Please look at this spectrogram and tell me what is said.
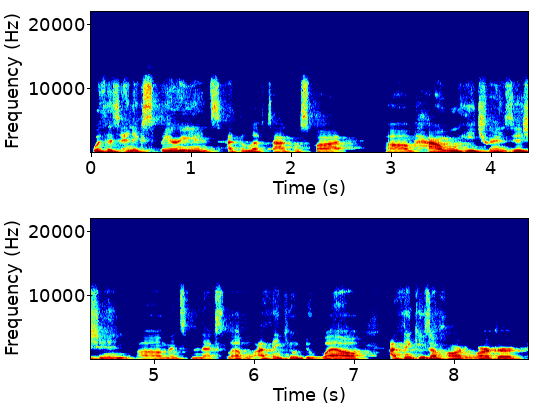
with his inexperience at the left tackle spot, um, how will he transition um, into the next level? I think he'll do well. I think he's a hard worker.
